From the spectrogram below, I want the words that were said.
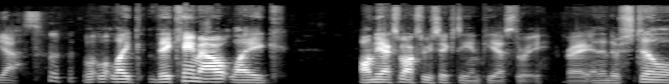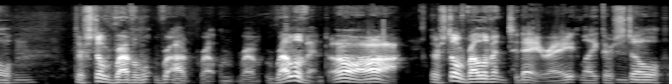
Yes. L- like they came out like on the xbox 360 and ps3 right and then they're still Mhm. they're still revel- re- uh, re- re- relevant oh ah, they're still relevant today right like they're Mhm. still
